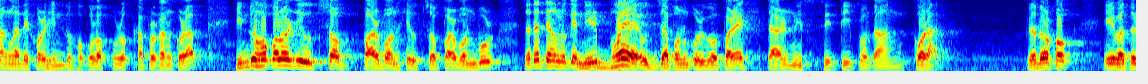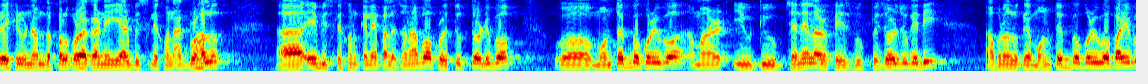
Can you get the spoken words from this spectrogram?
বাংলাদেশৰ হিন্দুসকলক সুৰক্ষা প্ৰদান কৰা। হিন্দুসকলৰ যি উৎসৱ পাৰ্বণ সেই উৎসৱ পাৰ্বণবোৰ যাতে তেওঁলোকে নিৰ্ভয়ে উদযাপন কৰিব পাৰে তাৰ নিশ্চিতি প্ৰদান কৰা। প্ৰিয় দৰ্শক এই বাতৰি শিৰোনাম দখল কৰাৰ কাৰণে ইয়াৰ বিশ্লেষণ আগবঢ়ালোঁ। এই বিশ্লেষণ কেনে পালে জনাব প্ৰত্যুত্তৰ দিব মন্তব্য কৰিব আমাৰ ইউটিউব চেনেল আৰু ফেচবুক পেজৰ যোগেদি। আপোনালোকে মন্তব্য কৰিব পাৰিব।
